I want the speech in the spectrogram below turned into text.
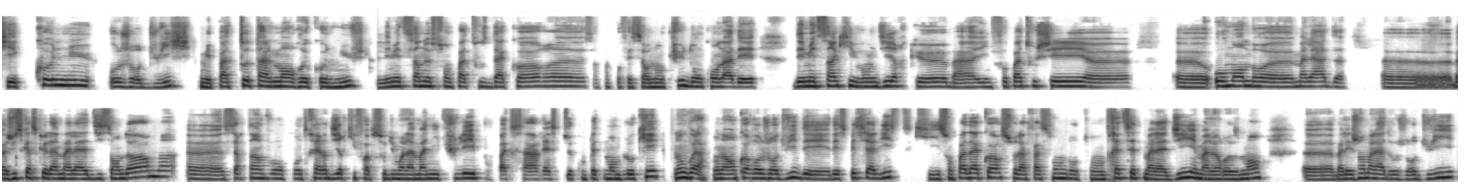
qui est connu aujourd'hui, mais pas totalement reconnu. Les médecins ne sont pas tous d'accord, euh, certains professeurs non plus. Donc, on a des, des médecins qui vont dire que bah, il ne faut pas toucher euh, euh, aux membres malades euh, bah, jusqu'à ce que la maladie s'endorme. Euh, certains vont au contraire dire qu'il faut absolument la manipuler pour pas que ça reste complètement bloqué. Donc voilà, on a encore aujourd'hui des, des, spécialistes qui sont pas d'accord sur la façon dont on traite cette maladie et malheureusement, bah, les gens malades aujourd'hui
